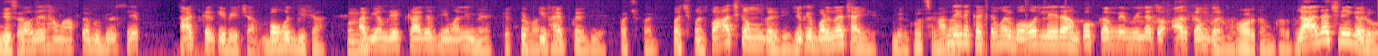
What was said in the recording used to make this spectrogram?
जी सर। हम आपका वीडियो से साठ करके बेचा बहुत बिका। हम्म, अभी हम रेट क्या कर दिए मालूम है? फिफ्टी फाइव कर दिए। पचपन। पचपन पाँच कम कर दिए जो कि बढ़ना चाहिए। बिल्कुल सही हम देख रहे कस्टमर बहुत ले रहा है हमको कम में मिल रहा है तो और कम कर दो। और कम कर दो। लालच नहीं करो।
